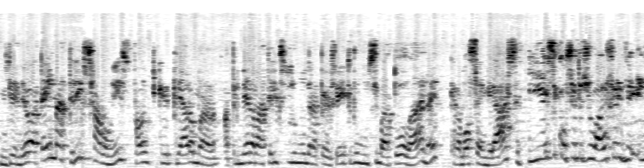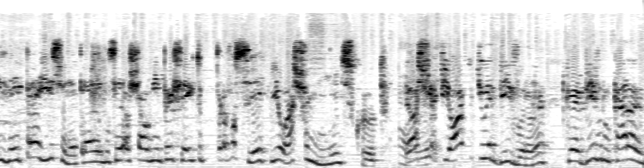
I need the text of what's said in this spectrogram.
entendeu? Até em Matrix falam isso, falam que criaram uma, a primeira Matrix, todo mundo era perfeito, todo mundo se matou lá, né? Que era mó sem graça. E esse conceito de wife, ele, ele vem pra isso, né? Pra você achar alguém perfeito pra você. E eu acho muito escroto. É, eu acho que é pior do que o herbívoro, né? Porque o herbívoro, o cara,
